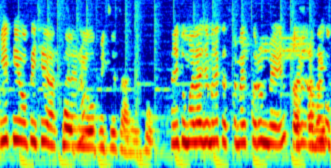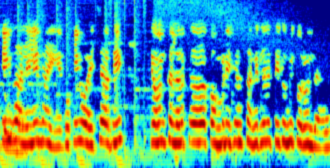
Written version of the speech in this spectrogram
ही पीओपीची असणार आहे ना? पीओपीचीच आहे हो. म्हणजे तुम्हाला याच्यामध्ये कस्टमाइज करून मिळेल तर अजून Customize बुकिंग करून झालेली नाहीये. बुकिंग व्हायच्या आधी जेवण कलर कॉम्बिनेशन सांगितलेलं ते तुम्ही करून द्या.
